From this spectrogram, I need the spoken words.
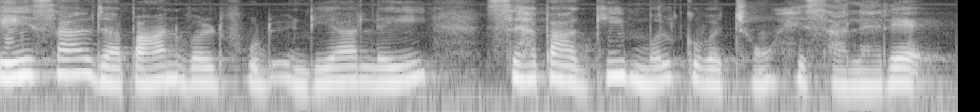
ਇਸ ਸਾਲ ਜਾਪਾਨ ਵਰਲਡ ਫੂਡ ਇੰਡੀਆ ਲਈ ਸਹਿਭਾਗੀ ਮੁਲਕ ਵਜੋਂ ਹਿੱਸਾ ਲੈ ਰਿਹਾ ਹੈ।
